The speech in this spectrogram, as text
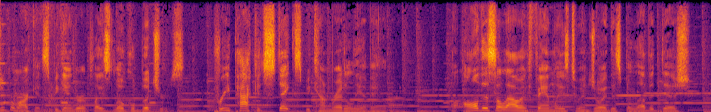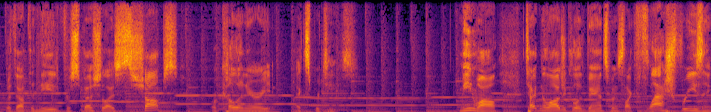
Supermarkets began to replace local butchers. Pre-packaged steaks become readily available. All this allowing families to enjoy this beloved dish without the need for specialized shops or culinary expertise. Meanwhile, technological advancements like flash freezing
